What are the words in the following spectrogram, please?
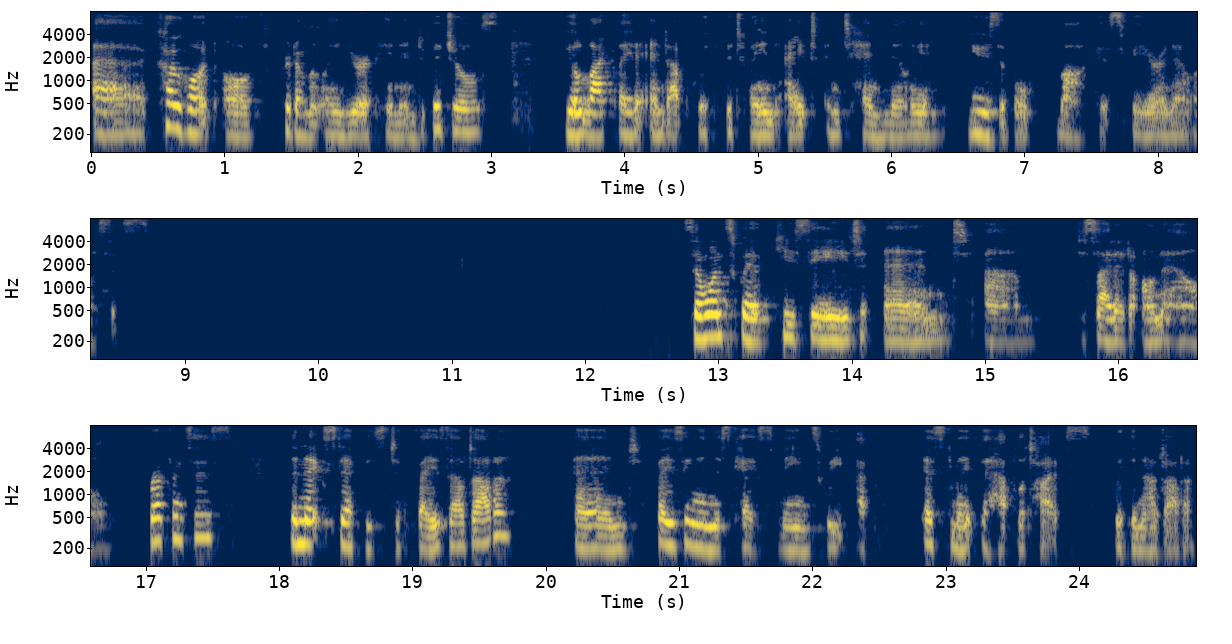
a cohort of predominantly European individuals, you're likely to end up with between 8 and 10 million usable markers for your analysis. So once we've QC'd and um, decided on our references, the next step is to phase our data. And phasing in this case means we estimate the haplotypes within our data.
